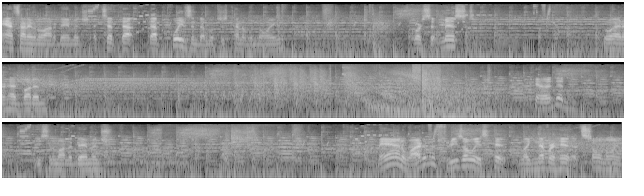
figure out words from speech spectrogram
It's not even a lot of damage, except that that poisoned him, which is kind of annoying. Of course, it missed. Let's Go ahead and headbutt him. Okay, that did decent amount of damage. Man, why do the threes always hit? Like, never hit. That's so annoying.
